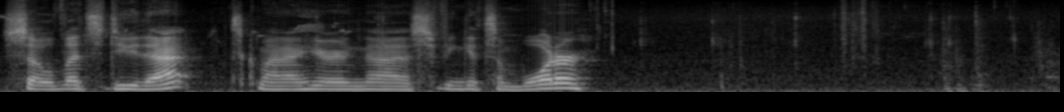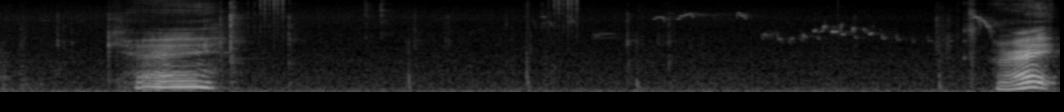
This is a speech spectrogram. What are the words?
So let's do that. Let's come on out here and uh, see if we can get some water. Okay. All right.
